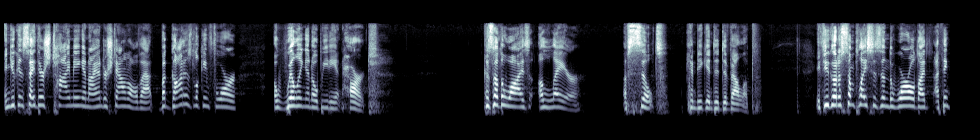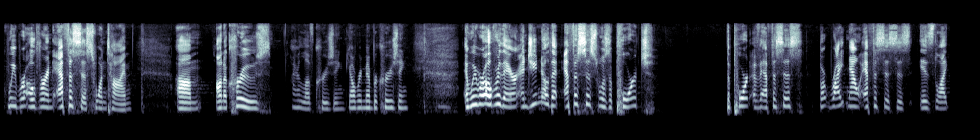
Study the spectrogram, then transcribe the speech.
And you can say there's timing, and I understand all that, but God is looking for a willing and obedient heart. Because otherwise, a layer of silt can begin to develop. If you go to some places in the world, I, I think we were over in Ephesus one time um, on a cruise. I love cruising. Y'all remember cruising? And we were over there, and do you know that Ephesus was a port? The port of Ephesus? But right now, Ephesus is, is like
